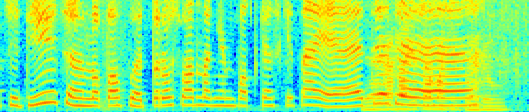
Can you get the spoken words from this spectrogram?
Jadi jangan lupa buat terus pantengin podcast kita ya. Ya, karena kita masih Dadah. baru.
